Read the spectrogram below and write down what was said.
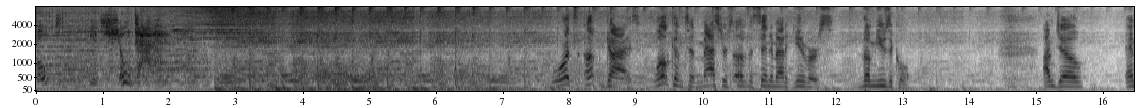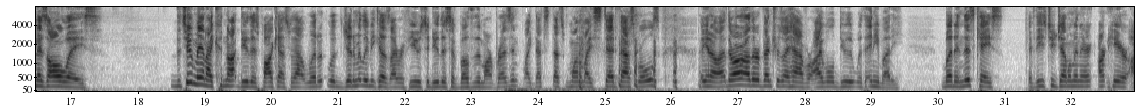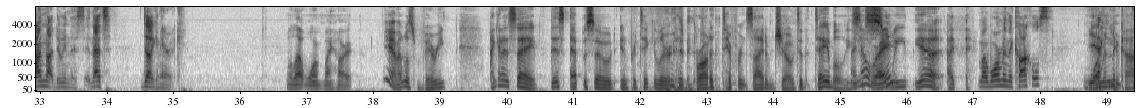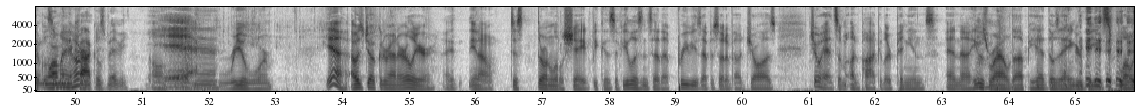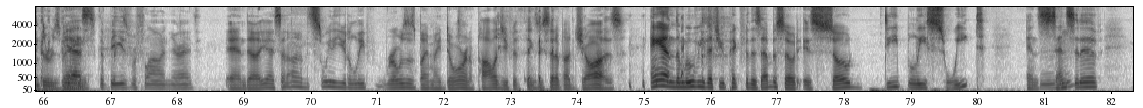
Folks. It's showtime. What's up, guys? Welcome to Masters of the Cinematic Universe, the musical. I'm Joe, and as always, the two men I could not do this podcast without legitimately because I refuse to do this if both of them aren't present. Like that's that's one of my steadfast rules. You know, there are other adventures I have where I will do it with anybody, but in this case, if these two gentlemen are- aren't here, I'm not doing this, and that's Doug and Eric. Well, that warmed my heart. Yeah, that was very. I gotta say, this episode in particular has brought a different side of Joe to the table. He's I know, right? Sweet, yeah. I Am I warm in the cockles? warming you- the cockles on warming the heart. cockles, baby. Oh, Yeah. real warm. Yeah, I was joking around earlier. I, you know, just throwing a little shade because if you listen to the previous episode about Jaws, Joe had some unpopular opinions, and uh, he was riled up. He had those anger bees flowing through his veins. Yes, the bees were flowing. You're right. And uh, yeah, I said, "Oh, it's sweet of you to leave roses by my door and apology for the things you said about Jaws." and the movie that you picked for this episode is so deeply sweet and sensitive,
